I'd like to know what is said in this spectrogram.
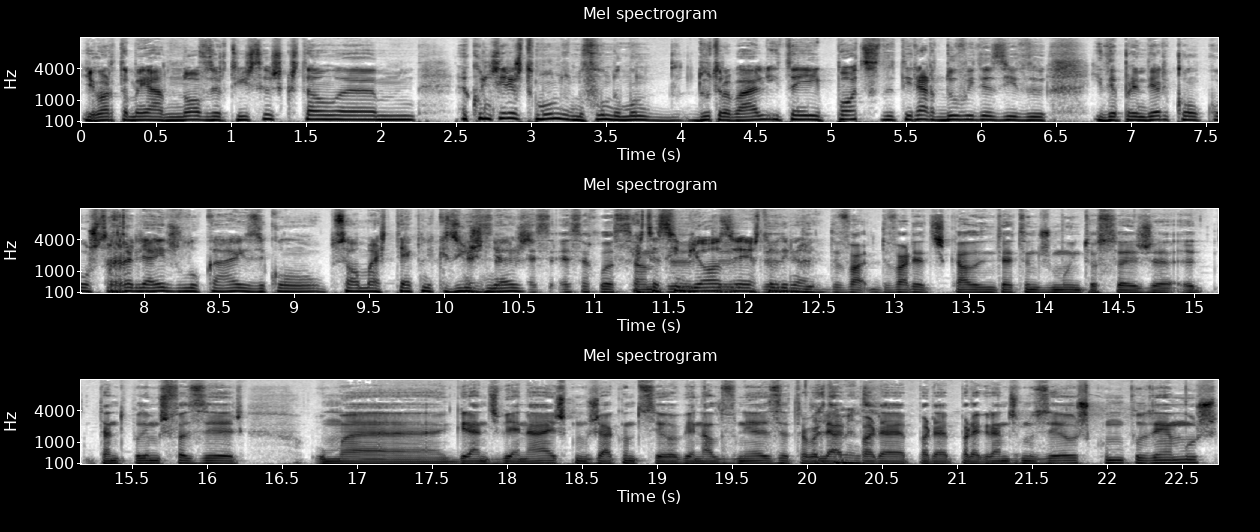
e agora também também há novos artistas que estão a, a conhecer este mundo, no fundo, o mundo do trabalho, e têm a hipótese de tirar dúvidas e de, e de aprender com, com os serralheiros locais e com o pessoal mais técnico e engenheiros. Essa, essa, essa relação esta simbiose de, de, é extraordinária. De, de, de várias escalas interessa-nos muito, ou seja, eh, tanto podemos fazer uma grandes bienais, como já aconteceu a Bienal de Veneza, trabalhar para, para, para grandes museus, como podemos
